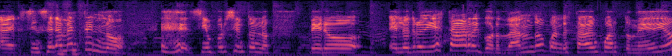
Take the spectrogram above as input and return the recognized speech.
a ver, sinceramente no, 100% no. Pero el otro día estaba recordando cuando estaba en cuarto medio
